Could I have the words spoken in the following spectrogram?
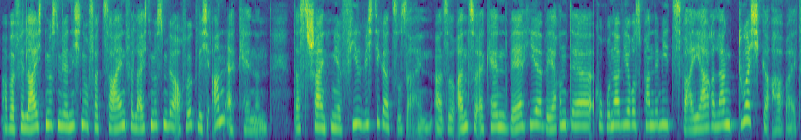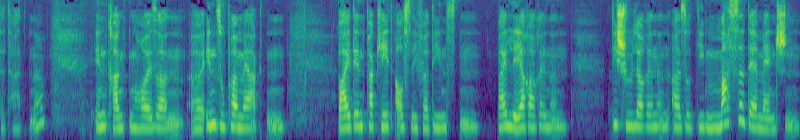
Aber vielleicht müssen wir nicht nur verzeihen, vielleicht müssen wir auch wirklich anerkennen. Das scheint mir viel wichtiger zu sein. Also anzuerkennen, wer hier während der Coronavirus-Pandemie zwei Jahre lang durchgearbeitet hat. Ne? In Krankenhäusern, äh, in Supermärkten, bei den Paketauslieferdiensten, bei Lehrerinnen, die Schülerinnen, also die Masse der Menschen,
